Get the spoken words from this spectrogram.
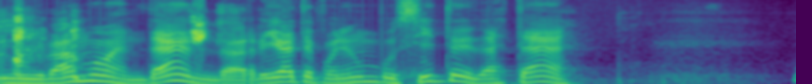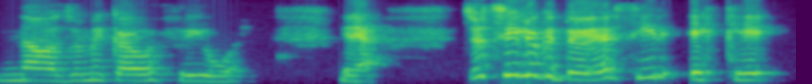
y, vamos andando. Arriba te pones un busito y ya está. No, yo me cago de frío igual. Mira, yo sí lo que te voy a decir es que,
